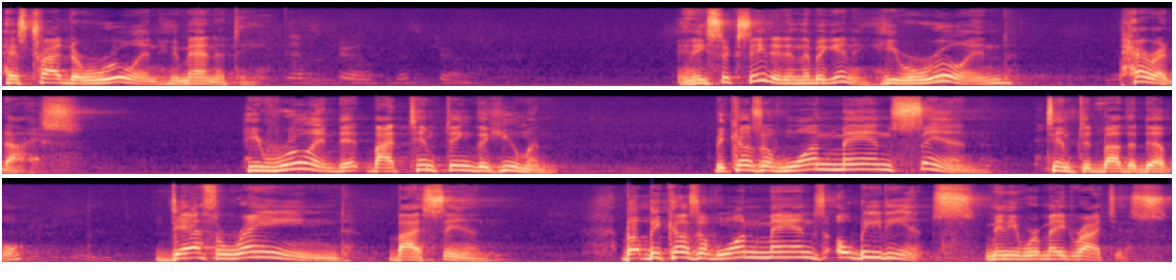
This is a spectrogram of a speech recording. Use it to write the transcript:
has tried to ruin humanity. That's true. That's true. And he succeeded in the beginning. He ruined paradise. He ruined it by tempting the human. Because of one man's sin, tempted by the devil, death reigned by sin. But because of one man's obedience, many were made righteous.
